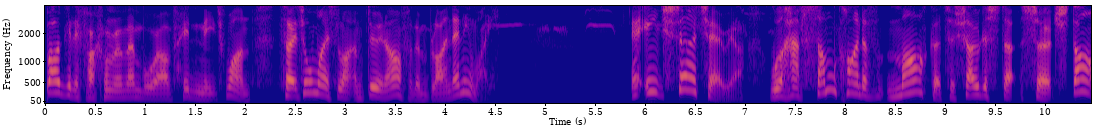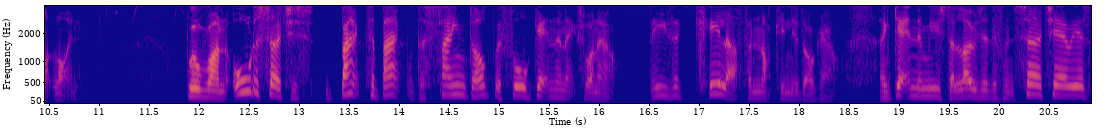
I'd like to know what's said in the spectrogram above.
buggered if I can remember where I've hidden each one. So it's almost like I'm doing half of them blind anyway. At each search area, we'll have some kind of marker to show the st search start line. We'll run all the searches back to back with the same dog before getting the next one out. These are killer for knocking your dog out and getting them used to loads of different search areas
